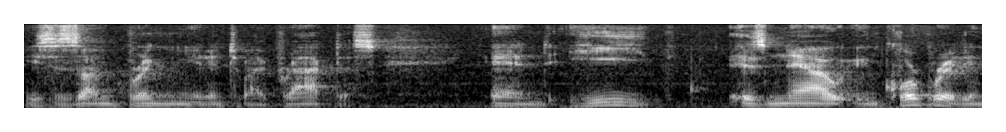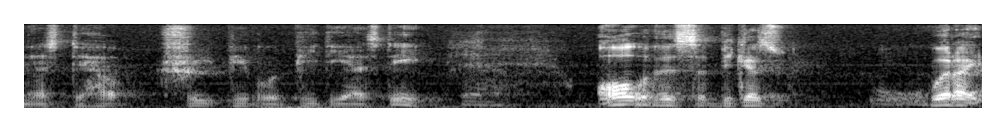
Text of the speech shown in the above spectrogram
He says, I'm bringing it into my practice. And he is now incorporating this to help treat people with PTSD. Yeah. All of this because what I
